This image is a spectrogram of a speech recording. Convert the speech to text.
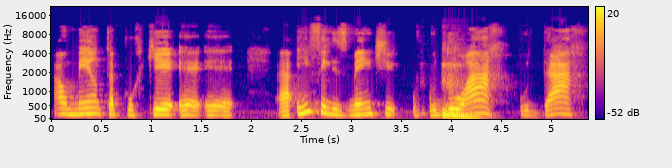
aumenta porque, é, é, infelizmente, o doar, o dar,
